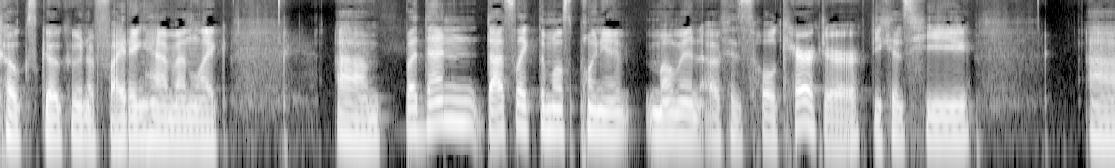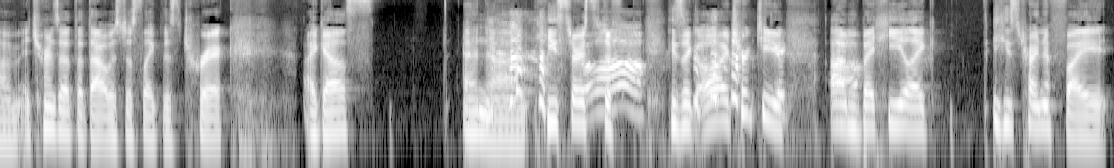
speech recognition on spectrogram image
coax Goku into fighting him and like um but then that's like the most poignant moment of his whole character because he um it turns out that that was just like this trick I guess. And um he starts Oh. to he's like oh I tricked you. Um but he like he's trying to fight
